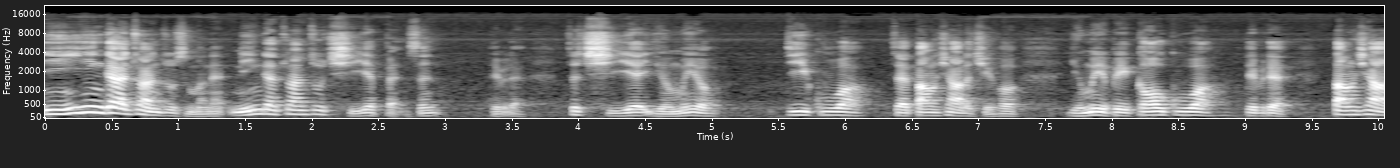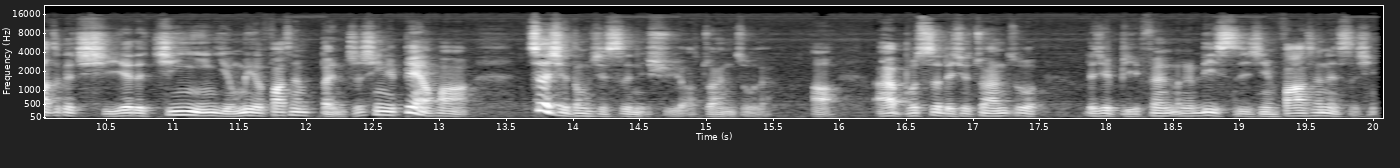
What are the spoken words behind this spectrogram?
你应该专注什么呢？你应该专注企业本身，对不对？这企业有没有低估啊？在当下的时候有没有被高估啊？对不对？当下这个企业的经营有没有发生本质性的变化？啊？这些东西是你需要专注的啊。而不是那些专注那些比分，那个历史已经发生的事情，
